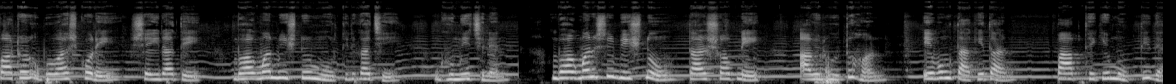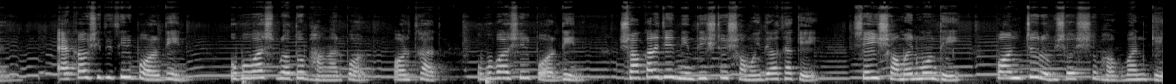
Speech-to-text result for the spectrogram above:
কঠোর উপবাস করে সেই রাতে ভগবান বিষ্ণুর মূর্তির কাছে ঘুমিয়েছিলেন। ভগবান শ্রী বিষ্ণু তার স্বপ্নে আবির্ভূত হন এবং তাকে তার পাপ থেকে মুক্তি দেন। একাদশী তিথির পরদিন উপবাস ব্রত ভাঙার পর, অর্থাৎ উপবাসের পরদিন সকালে যে নির্দিষ্ট সময় দেওয়া থাকে, সেই সময়ের মধ্যে পঞ্চ রবিশস্য ভগবানকে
